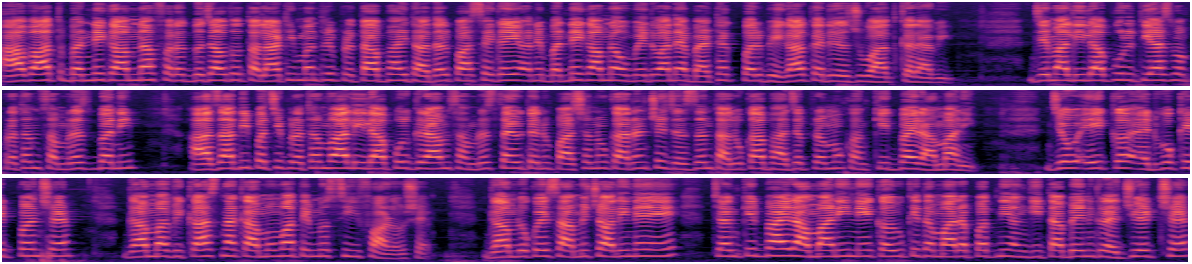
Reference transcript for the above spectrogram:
આ વાત બંને ગામના ફરજ બજાવતો તલાટી મંત્રી પ્રતાપભાઈ દાદલ પાસે ગઈ અને બંને ગામના ઉમેદવારને બેઠક પર ભેગા કરી રજૂઆત કરાવી. જેમાં લીલાપુર ઇતિહાસમાં પ્રથમ સમરસ બની. આઝાદી પછી પ્રથમવાર લીલાપુર ગ્રામ સમરસ થયું તેનું પાછળનું કારણ છે જસદન તાલુકા ભાજપ પ્રમુખ અંકિતભાઈ રામાણી. જેઓ એક એડવોકેટ પણ છે. ગામમાં વિકાસના કામોમાં તેમનો સિંહ ફાળો છે. ગામ લોકોએ સામે ચાલીને ચંકિતભાઈ રામાણીને કહ્યું કે તમારા પત્ની અંગીતાબેન ગ્રેજ્યુએટ છે.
